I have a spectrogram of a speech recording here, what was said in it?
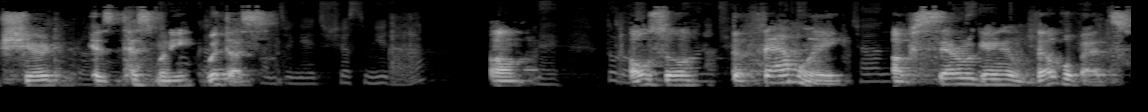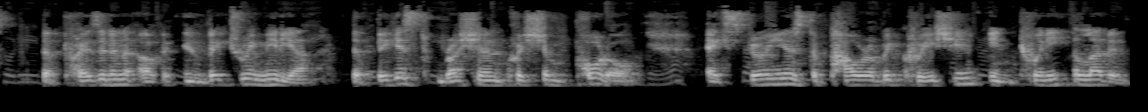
shared his testimony with us. Um, also, the family of Sergei Velvovets, the president of Invictory Media, the biggest Russian Christian portal, experienced the power of recreation in 2011.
